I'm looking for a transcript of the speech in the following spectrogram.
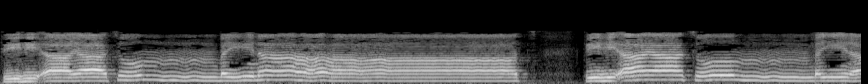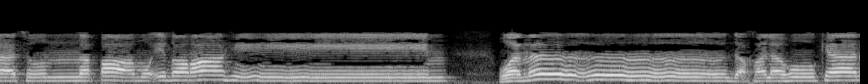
فيه آيات بينات فيه آيات بينات مقام إبراهيم. ومن دخله كان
